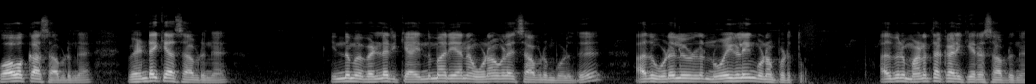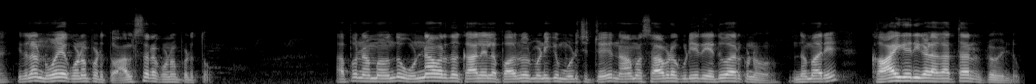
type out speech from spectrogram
கோவக்காய் சாப்பிடுங்க வெண்டைக்காய் சாப்பிடுங்க இந்த மாதிரி வெள்ளரிக்காய் இந்த மாதிரியான உணவுகளை சாப்பிடும் பொழுது அது உடலில் உள்ள நோய்களையும் குணப்படுத்தும். அதுமாதிரி மணத்தக்காளி கீரை சாப்பிடுங்க. இதெல்லாம் நோயை குணப்படுத்தும் அல்சரை குணப்படுத்தும். அப்போ நம்ம வந்து உண்ணாவிரதம் காலையில் பதினோரு மணிக்கு முடிச்சுட்டு நாம் சாப்பிடக்கூடியது எதுவாக இருக்கணும்? இந்த மாதிரி காய்கறிகளாகத்தான் இருக்க வேண்டும்.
